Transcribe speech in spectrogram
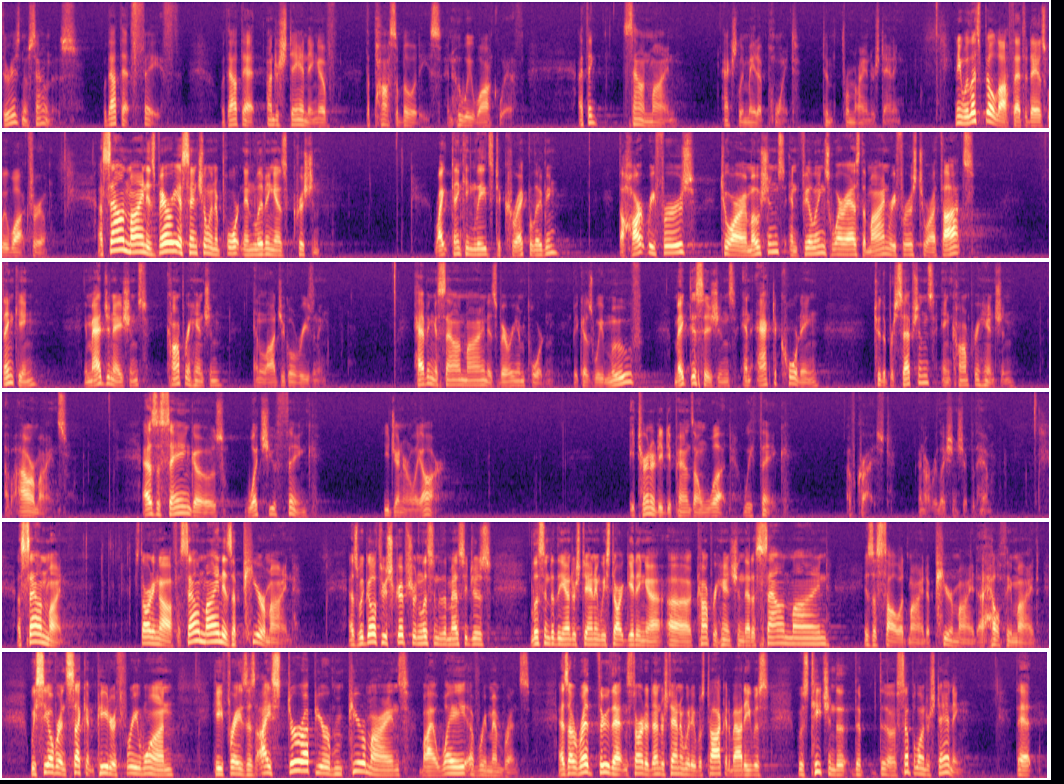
there is no soundness. Without that faith, without that understanding of the possibilities and who we walk with, I think sound mind actually made a point, to, from my understanding. Anyway, let's build off that today as we walk through. A sound mind is very essential and important in living as a Christian. Right thinking leads to correct living. The heart refers to our emotions and feelings, whereas the mind refers to our thoughts, thinking, imaginations, comprehension, and logical reasoning. Having a sound mind is very important because we move, make decisions, and act according to the perceptions and comprehension of our minds. As the saying goes, what you think you generally are. Eternity depends on what we think of Christ and our relationship with Him. A sound mind. Starting off, a sound mind is a pure mind. As we go through Scripture and listen to the messages, listen to the understanding, we start getting a, a comprehension that a sound mind is a solid mind, a pure mind, a healthy mind. We see over in 2 Peter 3 1, he phrases, I stir up your pure minds by way of remembrance. As I read through that and started understanding what he was talking about, he was, was teaching the, the, the simple understanding that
